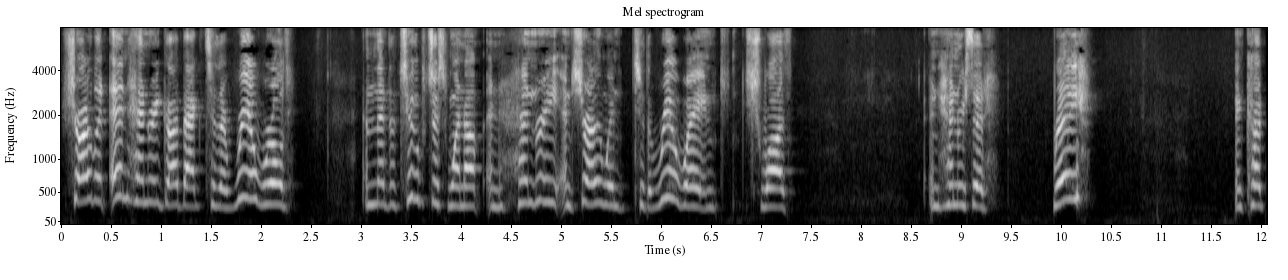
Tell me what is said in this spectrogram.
Charlotte and Henry got back to the real world, and then the tubes just went up, and Henry and Charlotte went to the real way, and Schwoz. And Henry said, Ray, and cut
